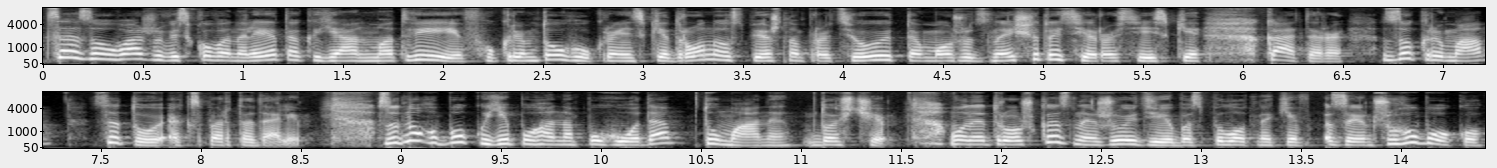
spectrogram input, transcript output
Це зауважив військовий аналітик Ян Матвієв. Окрім того, українські дрони успішно працюють та можуть знищити ці російські катери. Зокрема, цитую експерта далі. З одного боку є погана погода, тумани, дощі. Вони трошки знижують дію безпілотників. З іншого боку,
